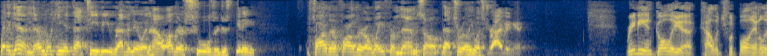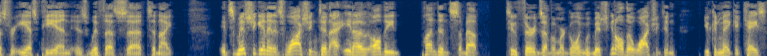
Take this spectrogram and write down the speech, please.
but again, they're looking at that TV revenue and how other schools are just getting farther and farther away from them. So that's really what's driving it. Rini Ingoglia, college football analyst for ESPN, is with us uh, tonight. It's Michigan and it's Washington. I, you know, all the pundits, about two thirds of them are going with Michigan, although Washington, you can make a case.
